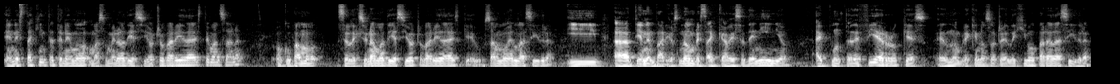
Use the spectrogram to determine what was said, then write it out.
en esta quinta tenemos más o menos 18 variedades de manzana. Ocupamos, seleccionamos 18 variedades que usamos en la sidra y ah, tienen varios nombres. Hay cabeza de niño, hay punta de fierro, que es el nombre que nosotros elegimos para la sidra.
